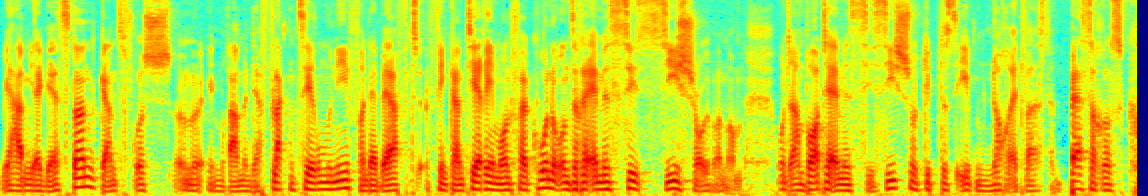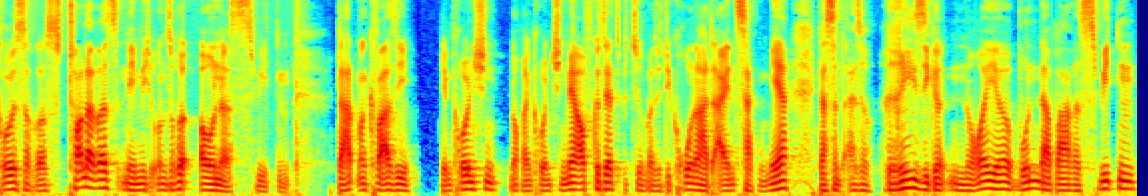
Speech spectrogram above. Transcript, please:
wir haben ja gestern ganz frisch äh, im Rahmen der Flaggenzeremonie von der Werft Fincantieri Monfalcone unsere MSC Seashore übernommen. Und an Bord der MSC Seashore gibt es eben noch etwas Besseres, Größeres, Tolleres, nämlich unsere Owners Suiten. Da hat man quasi dem Krönchen noch ein Krönchen mehr aufgesetzt, beziehungsweise die Krone hat einen Zacken mehr. Das sind also riesige, neue, wunderbare Suiten.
